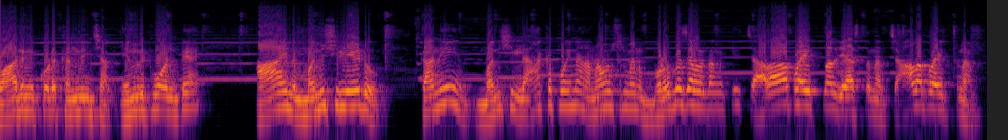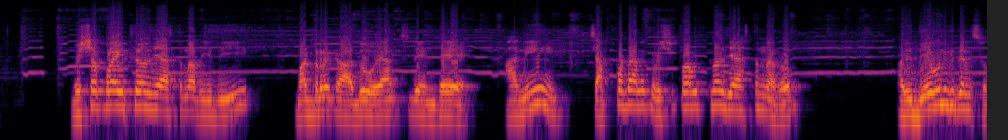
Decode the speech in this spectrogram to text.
వారిని కూడా ఖండించాలి. ఎందుకు అంటే ఆయన మనిషి లేడు. కానీ మనిషి లేకపోయినా అనవసరమైన బురద చల్లడానికి చాలా ప్రయత్నాలు చేస్తున్నారు చాలా ప్రయత్నాలు. విష ప్రయత్నాలు చేస్తున్నారు ఇది మర్డర్ కాదు యాక్సిడెంటే అని చెప్పడానికి విష ప్రయత్నాలు చేస్తున్నారు. అది దేవునికి తెలుసు.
